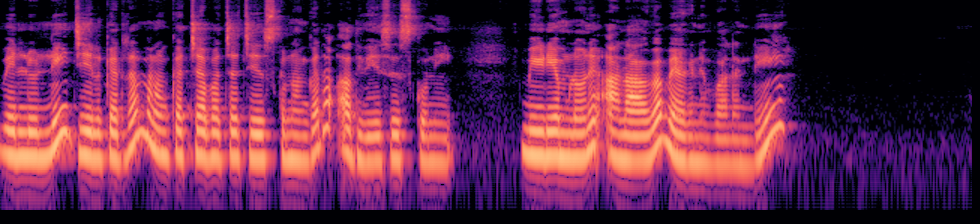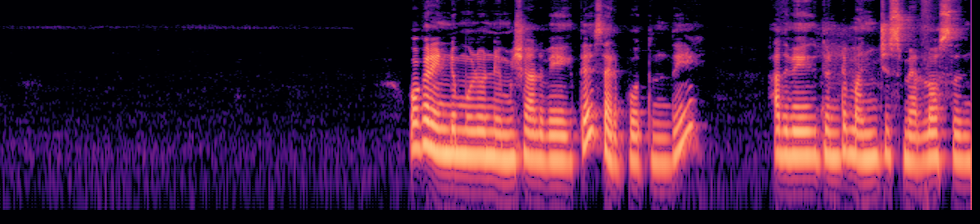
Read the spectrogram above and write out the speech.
వెల్లుల్లి జీలకర్ర మనం కచ్చాపచ్చా చేసుకున్నాం కదా అది వేసేసుకొని మీడియంలోనే అలాగా వేగనివ్వాలండి. ఒక రెండు మూడు నిమిషాలు వేగితే సరిపోతుంది. అది వేగుతుంటే మంచి స్మెల్ వస్తుంది.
